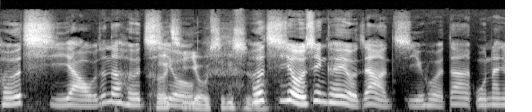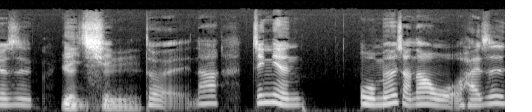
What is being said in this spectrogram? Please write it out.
何其呀！我真的何其有，何其有幸是？何其有幸可以有这样的机会，但无奈就是疫情。对，那今年我没有想到，我还是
